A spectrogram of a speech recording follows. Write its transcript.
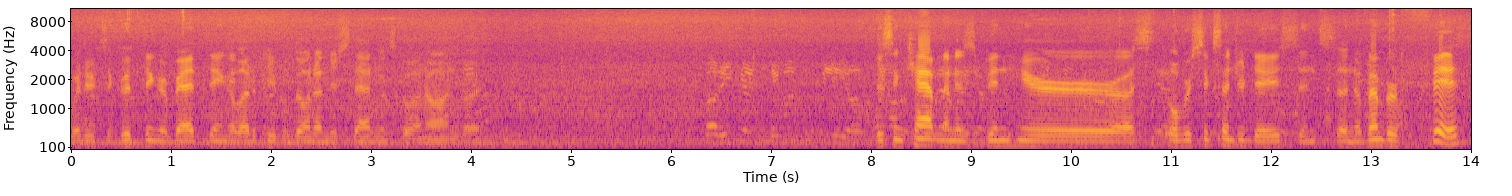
whether it's a good thing or bad thing. A lot of people don't understand what's going on, but this encampment has been here uh, over 600 days since uh, November 5th,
